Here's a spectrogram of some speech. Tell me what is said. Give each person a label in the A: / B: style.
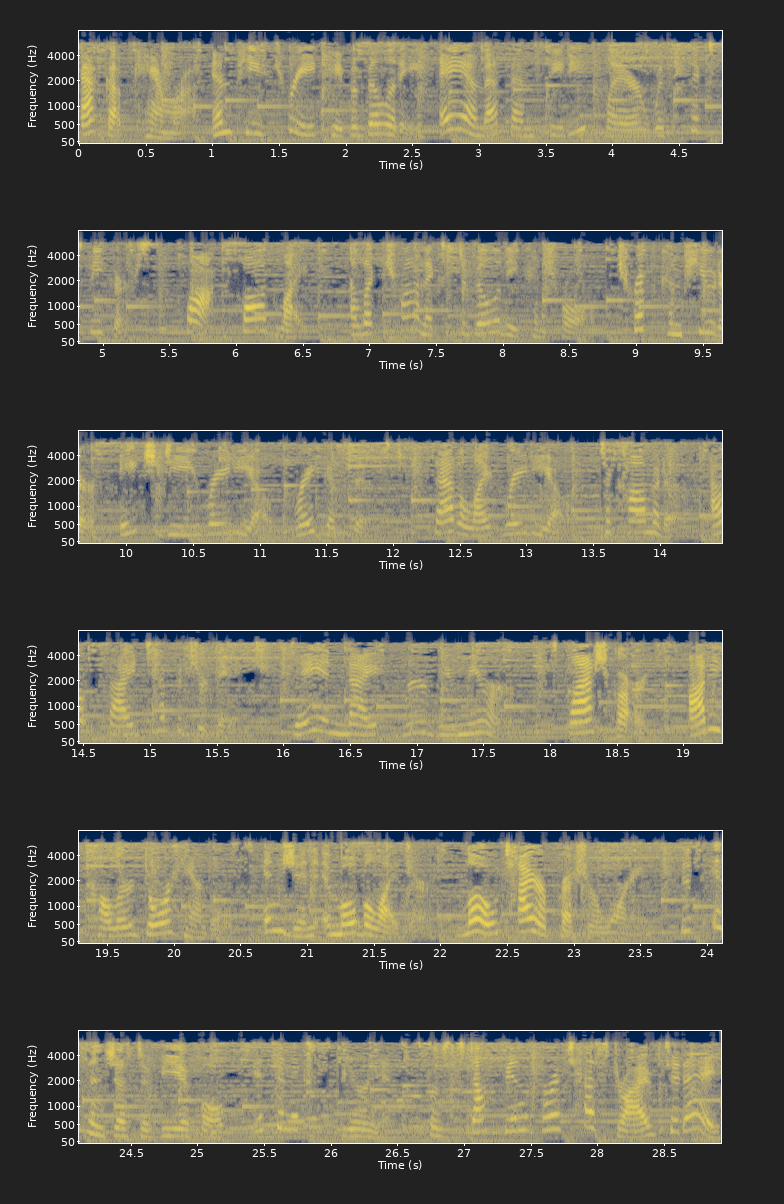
A: Backup camera, MP3 capability, AM FM CD player with six speakers, clock, fog lights, electronic stability control, trip computer, HD radio, brake assist, satellite radio, tachometer, outside temperature gauge, day and night rear view mirror, splash guards, body color door handles, engine immobilizer, low tire pressure warning. This isn't just a vehicle, it's an experience. So stop in for a test drive today.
